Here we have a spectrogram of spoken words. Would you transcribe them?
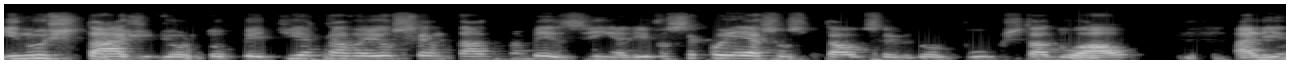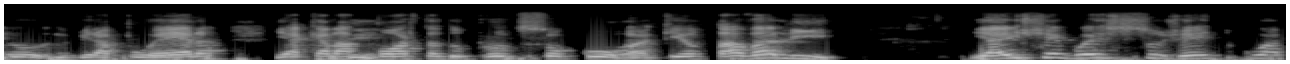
e no estágio de ortopedia estava eu sentado na mesinha ali. Você conhece o Hospital do Servidor Público Estadual, ali no, no Ibirapuera, e aquela Sim. porta do pronto-socorro. Aqui eu estava ali. E aí chegou esse sujeito com a,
